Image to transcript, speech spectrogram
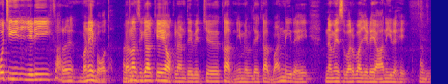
ਉਹ ਚੀਜ਼ ਜਿਹੜੀ ਘਰ ਬਣੇ ਬਹੁਤ। ਪਹਿਲਾਂ ਸੀਗਾ ਕਿ ਆਕਲੈਂਡ ਦੇ ਵਿੱਚ ਘਰ ਨਹੀਂ ਮਿਲਦੇ ਘਰ ਬਣ ਨਹੀਂ ਰਹੇ ਨਵੇਂ ਸਵਰਬ ਆ ਜਿਹੜੇ ਆ ਨਹੀਂ ਰਹੇ। ਹਾਂਜੀ।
